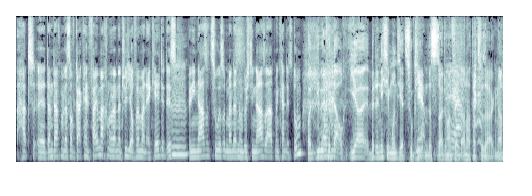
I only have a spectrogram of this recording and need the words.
hat, äh, dann darf man das auf gar keinen Fall machen. Oder natürlich auch, wenn man erkältet ist, wenn die Nase zu ist und man dann nur durch die Nase atmen kann, ist dumm. Und liebe Äh, Kinder, auch ihr bitte nicht den Mund jetzt zukleben. Ja. Das sollte man Ja. vielleicht auch noch dazu sagen. Ne?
